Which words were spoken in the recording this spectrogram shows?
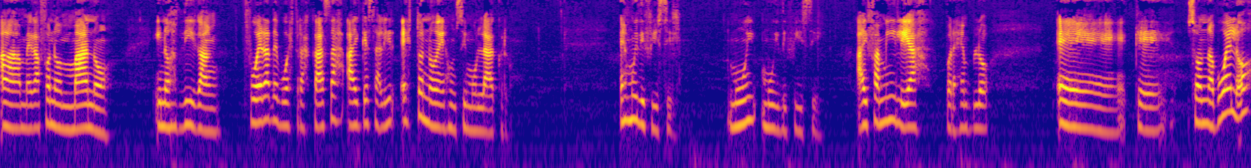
a megáfono en mano y nos digan, fuera de vuestras casas hay que salir, esto no es un simulacro. Es muy difícil, muy, muy difícil. Hay familias, por ejemplo, eh, que son abuelos,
